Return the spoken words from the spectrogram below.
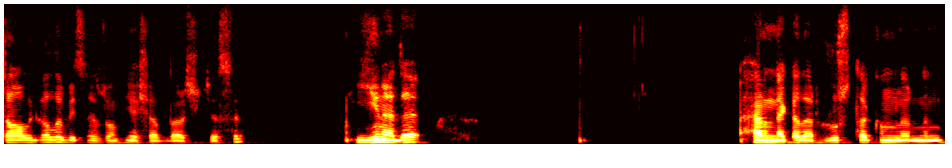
dalgalı bir sezon yaşadılar açıkçası. Yine de her ne kadar Rus takımlarının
